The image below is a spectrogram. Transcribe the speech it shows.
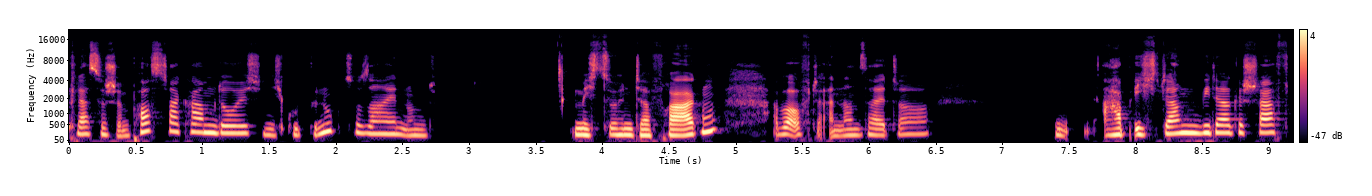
klassische Imposter kamen durch, nicht gut genug zu sein und mich zu hinterfragen. Aber auf der anderen Seite habe ich dann wieder geschafft,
